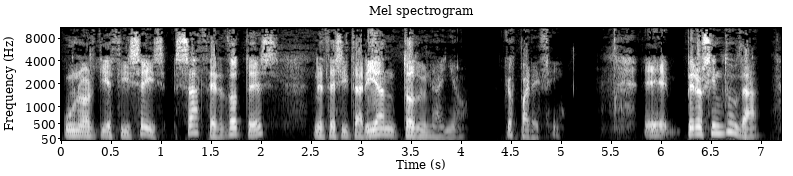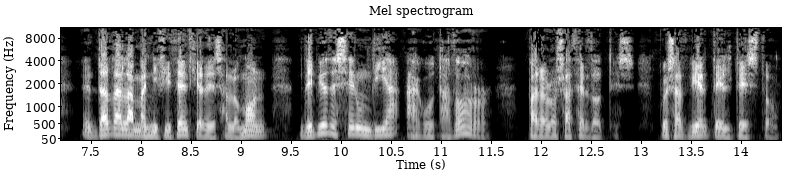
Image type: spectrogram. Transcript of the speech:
unos dieciséis sacerdotes necesitarían todo un año. ¿Qué os parece? Eh, pero sin duda, dada la magnificencia de Salomón, debió de ser un día agotador para los sacerdotes, pues advierte el texto.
